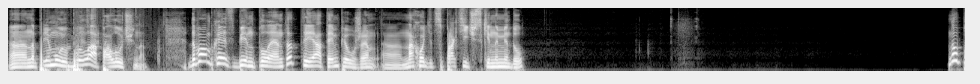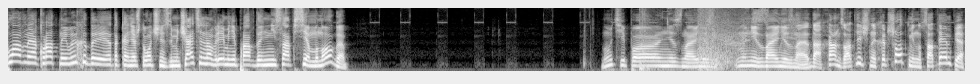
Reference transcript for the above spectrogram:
э, напрямую была получена. The bomb has been planted, и Атемпи уже э, находится практически на меду. Ну, плавные, аккуратные выходы, это, конечно, очень замечательно. Времени, правда, не совсем много. Ну, типа, не знаю, не знаю. Ну, не знаю, не знаю. Да, Ханзу отличный хедшот, минус о темпе.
